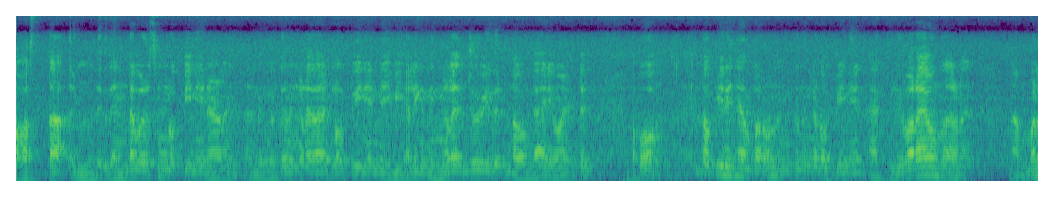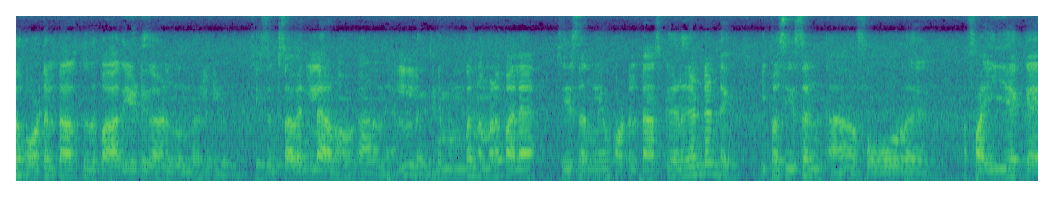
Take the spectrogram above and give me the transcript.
അവസ്ഥ ഉണ്ട്. ഇത് എന്റെ പേഴ്സണൽ ഒപ്പീനിയനാണ് നിങ്ങൾക്ക് നിങ്ങളുടേതായിട്ടുള്ള ഒപ്പീനിയൻ മേ ബി അല്ലെങ്കിൽ നിങ്ങൾ എൻജോയ് ചെയ്തിട്ടുണ്ടാവും കാര്യമായിട്ട്. അപ്പോൾ എന്റെ ഒപ്പീനിയൻ ഞാൻ പറഞ്ഞു. നിങ്ങൾക്ക് നിങ്ങളുടെ ഒപ്പീനിയൻ ആക്ച്വലി പറയാവുന്നതാണ്. നമ്മൾ ഹോട്ടൽ ടാസ്ക് ഇതിപ്പോൾ ആദ്യമായിട്ട് കാണുന്നൊന്നുമല്ലല്ലോ. സീസൺ സെവനിലാണോ കാണുന്നത്? അല്ലല്ലോ. ഇതിനു മുമ്പ് നമ്മൾ പല സീസണിലെയും ഹോട്ടൽ ടാസ്കുകൾ കണ്ടിട്ടുണ്ട്. ഇപ്പോൾ സീസൺ ഫോറ് ഫൈവ് ഒക്കെ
